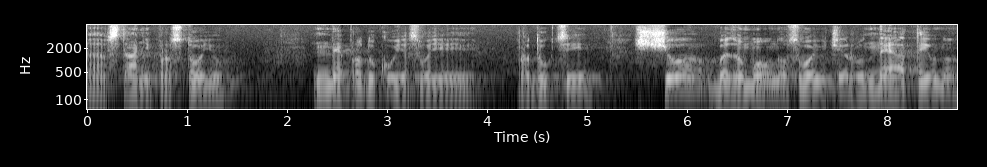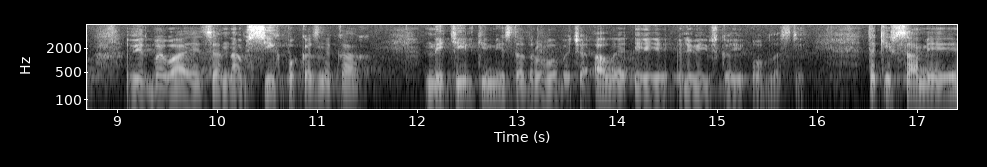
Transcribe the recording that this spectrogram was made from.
е, в стані простою, не продукує своєї продукції, що безумовно в свою чергу негативно відбивається на всіх показниках не тільки міста Дрогобича, але і Львівської області. Такі ж самі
